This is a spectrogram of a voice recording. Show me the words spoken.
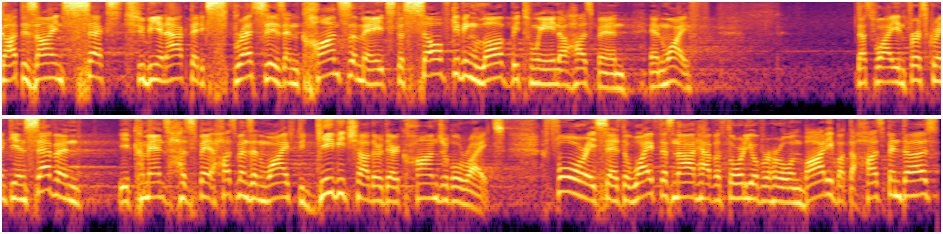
God designed sex to be an act that expresses and consummates the self-giving love between a husband and wife. That's why in 1 Corinthians 7, it commands husband, husbands and wives to give each other their conjugal rights. Four, it says the wife does not have authority over her own body, but the husband does.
